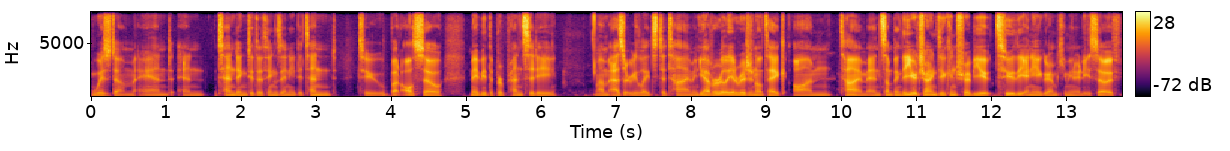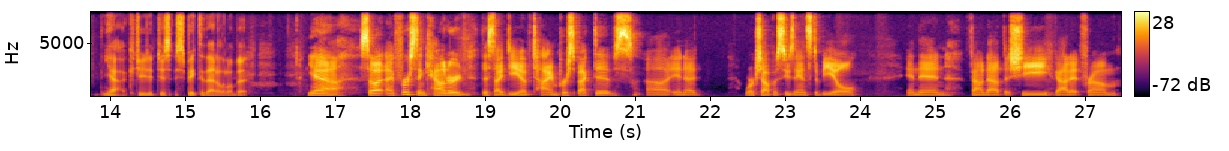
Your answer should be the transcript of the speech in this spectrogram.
wisdom and and tending to the things they need to tend to, but also maybe the propensity um, as it relates to time. And you have a really original take on time and something that you're trying to contribute to the Enneagram community. So, if, yeah, could you just speak to that a little bit? Yeah. So I, I first encountered this idea of time perspectives uh, in a workshop with Suzanne Stabile, and then found out that she got it from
